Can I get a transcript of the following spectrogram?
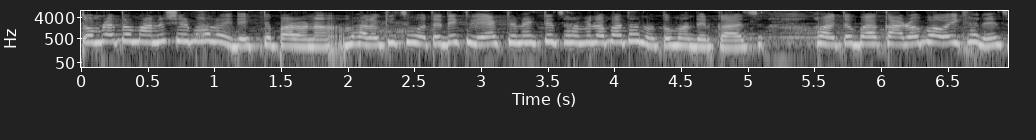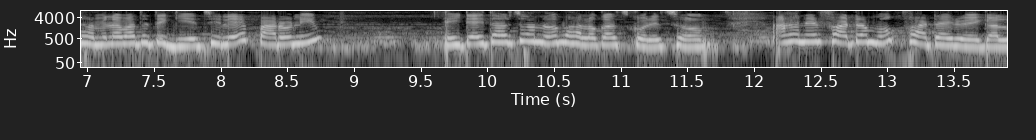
তোমরা তো মানুষের ভালোই দেখতে পারো না। ভালো কিছু হতে দেখলে একটা না একটা ঝামেলা বাঁধানো তোমাদের কাজ। হয়তো বা কারও বা ওইখানে ঝামেলা বাঁধাতে গিয়েছিলে, পারোনি? এইটাই তার জন্য ভালো কাজ করেছ। আহানের ফাটা মুখ ফাটাই রয়ে গেল।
